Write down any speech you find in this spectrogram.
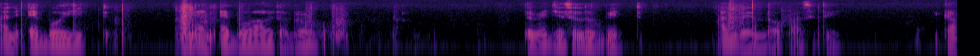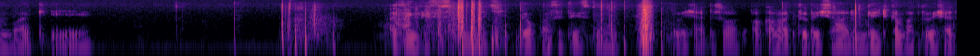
And enable it and enable outer grow. the radius a little bit and then the opacity. I come back here. I think this is too much. The opacity is too much for the shadow so I'll come back to the shadow I'm going to come back to the shadow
